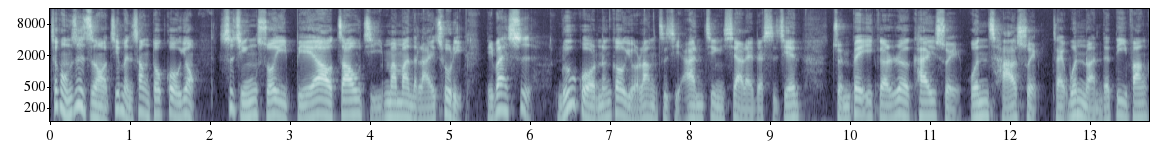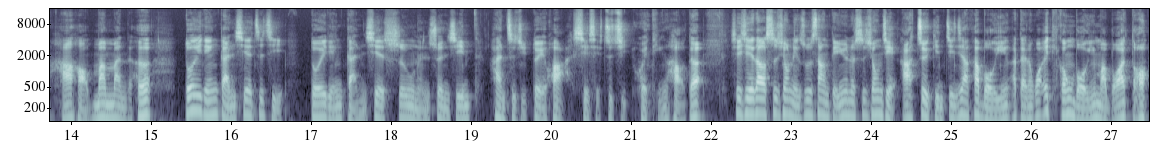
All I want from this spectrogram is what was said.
这种日子哦，基本上都够用。事情所以别要着急，慢慢的来处理。礼拜四如果能够有让自己安静下来的时间。准备一个热开水、温茶水，在温暖的地方好好慢慢的喝，多一点感谢自己，多一点感谢事物能顺心，和自己对话，谢谢自己会挺好的。谢谢到师兄脸书上点阅的师兄姐啊，最近金价卡无赢啊，但是我一提供无赢嘛，无法多，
